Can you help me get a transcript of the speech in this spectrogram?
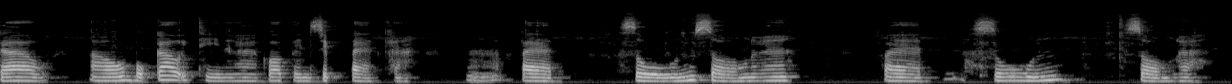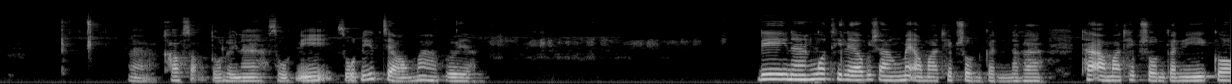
เก้าเอาบวกเก้าอีกทีนะคะ ก็เป็นสิบแปดค่ะแปดศูนย์สองนะคะแปดศูนย์ สองค่ะ อ่าเข้าสองตัวเลยนะ สูตรนี้สูตรนี้แจ๋วมากเลยอะ ดีนะ งวดที่แล้วพี่ช้างไม่เอามาเทียบชนกันนะคะ ถ้าเอามาเทียบชนกันนี้ก็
